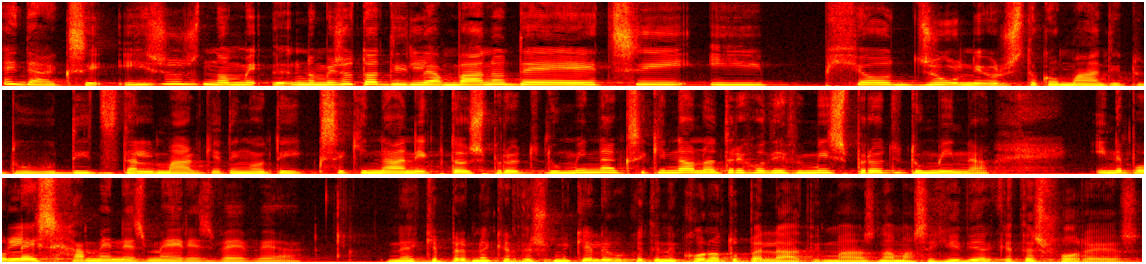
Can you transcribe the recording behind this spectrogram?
Εντάξει, ίσως νομι... νομίζω το αντιλαμβάνονται έτσι οι πιο junior στο κομμάτι του, του digital marketing, ότι ξεκινάνε οι εκπτώσει πρώτη του μήνα, ξεκινάω να τρέχω διαφημίσεις πρώτη του μήνα. Είναι πολλές χαμένες μέρες βέβαια. Ναι, και πρέπει να κερδίσουμε και λίγο και την εικόνα του πελάτη μας, να μας έχει δει αρκετές φορές,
